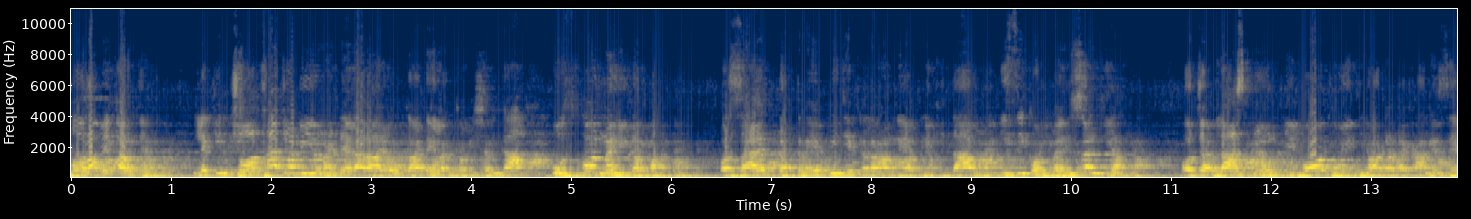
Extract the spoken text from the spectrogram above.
फॉलो भी करते हैं। लेकिन चौथा जो नियम है डेलर आयोग का डेलर कमीशन का, उसको नहीं कर पाते। और शायद डॉक्टर एपीजे कलाम ने अपनी किताब में इसी को मेंशन किया था। और जब लास्ट में उनकी मौत हुई थी हार्ट अटैक आने से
